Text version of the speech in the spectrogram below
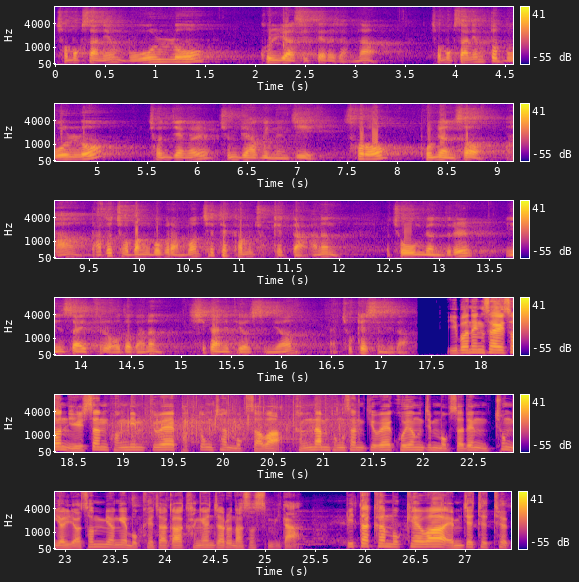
저 목사님은 뭘로 골리앗을 때려잡나, 저 목사님은 또 뭘로 전쟁을 준비하고 있는지 서로 보면서 아 나도 저 방법을 한번 채택하면 좋겠다 하는 좋은 면들을 인사이트를 얻어가는 시간이 되었으면 좋겠습니다. 이번 행사에선 일산 광림교회 박동찬 목사와 강남 동산교회 고영진 목사 등 총 16명의 목회자가 강연자로 나섰습니다. 삐딱한 목회와 MZ특,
